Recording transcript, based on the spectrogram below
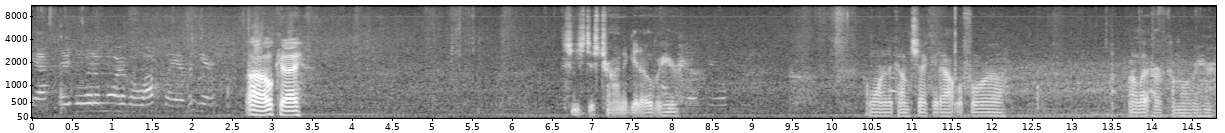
Yeah, there's a little more of a walkway over here. Oh, okay. She's just trying to get over here. I wanted to come check it out before uh, I let her come over here.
